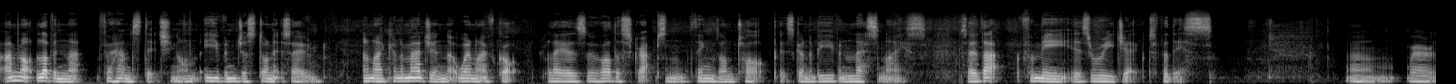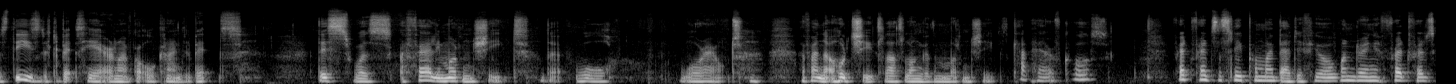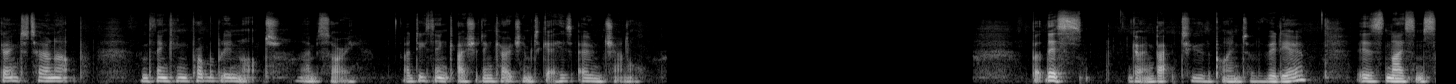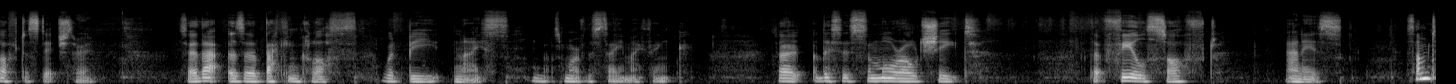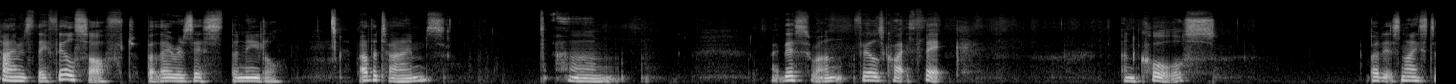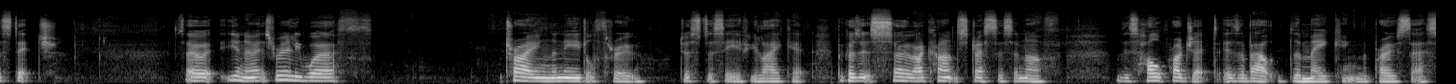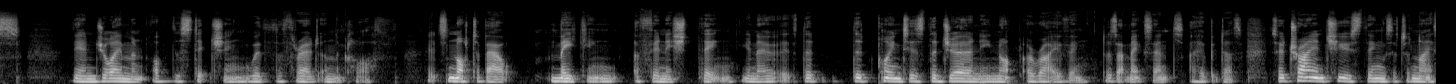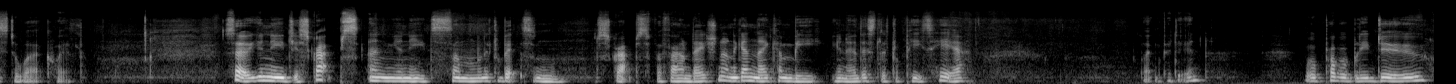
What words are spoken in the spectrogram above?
I'm not loving that for hand stitching on, even just on its own. And I can imagine that when I've got layers of other scraps and things on top, it's going to be even less nice. So that for me is a reject for this. Um, whereas these little bits here, and I've got all kinds of bits, this was a fairly modern sheet that wore wore out. I find that old sheets last longer than modern sheets. Cat hair, of course. Fred Fred's asleep on my bed. If you're wondering if Fred Fred's going to turn up, I'm thinking probably not. I'm sorry. I do think I should encourage him to get his own channel. But this, going back to the point of the video, is nice and soft to stitch through. So that as a backing cloth would be nice. That's more of the same, I think. So this is some more old sheet that feels soft and is. Sometimes they feel soft, but they resist the needle. Other times, um, like this one, feels quite thick and coarse, but it's nice to stitch. So, you know, it's really worth trying the needle through just to see if you like it because it's so, I can't stress this enough. This whole project is about the making, the process, the enjoyment of the stitching with the thread and the cloth. It's not about making a finished thing, you know, it's the the point is the journey, not arriving. Does that make sense? I hope it does. So try and choose things that are nice to work with. So you need your scraps and you need some little bits and scraps for foundation. And again, they can be, you know, this little piece here. If I can fit it in. We'll probably do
